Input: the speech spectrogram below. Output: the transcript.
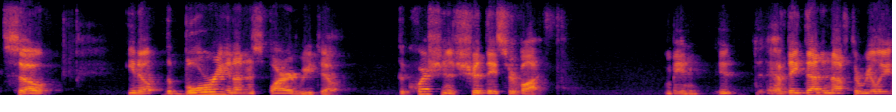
So, you know, the boring and uninspired retail the question is, should they survive? I mean, it, have they done enough to really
